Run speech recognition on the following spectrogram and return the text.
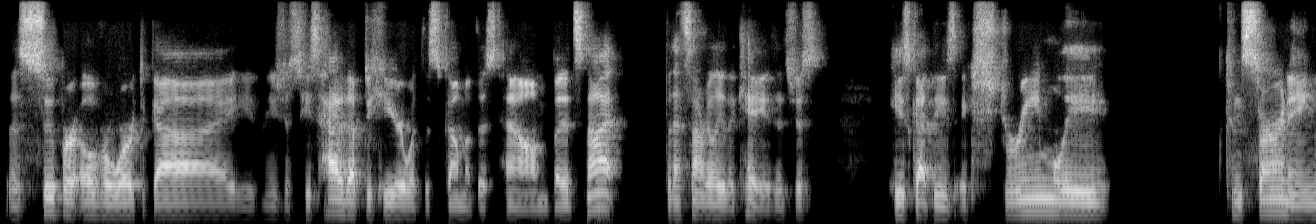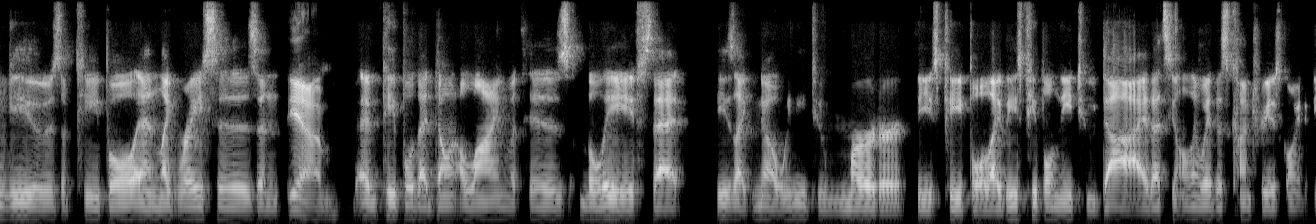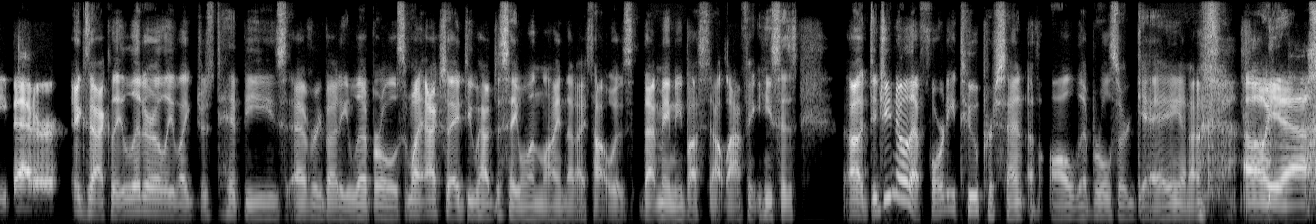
this super overworked guy. He, he's just he's had it up to here with the scum of this town but it's not but that's not really the case. It's just he's got these extremely concerning views of people and like races and yeah. and people that don't align with his beliefs that he's like no we need to murder these people. Like these people need to die. That's the only way this country is going to be better. Exactly. Literally like just hippies everybody liberals. Well actually i do have to say one line that i thought was that made me bust out laughing. He says uh, did you know that 42% of all liberals are gay? And I oh yeah.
